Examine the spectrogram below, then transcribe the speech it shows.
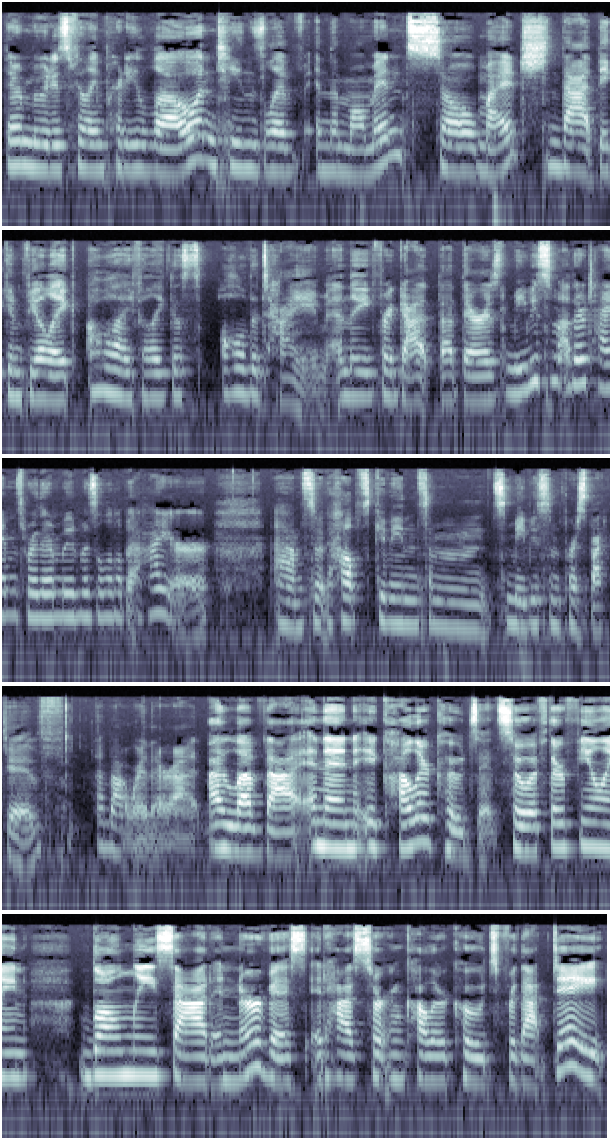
their mood is feeling pretty low, and teens live in the moment so much that they can feel like, oh, well, I feel like this all the time, and they forget that there's maybe some other times where their mood was a little bit higher. Um, so it helps giving some, some maybe some perspective about where they're at. I love that. And then it color codes it. So if they're feeling lonely, sad, and nervous, it has certain color codes for that date.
